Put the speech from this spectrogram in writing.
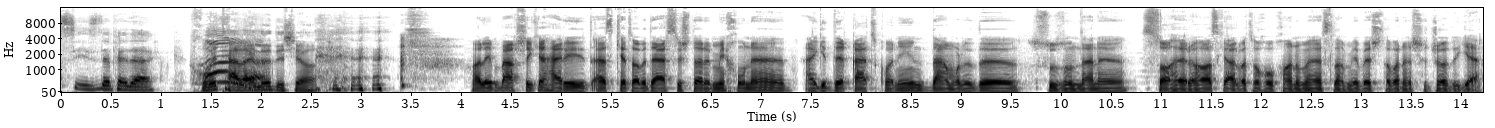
سیزده پدر خوب تولدشه حالا این بخشی که هری از کتاب درسیش داره می‌خونه اگه دقت کنین در مورد سوزوندن ساهره هاست که البته خب خانم اسلامی به اشتباه نوشته جادوگر.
